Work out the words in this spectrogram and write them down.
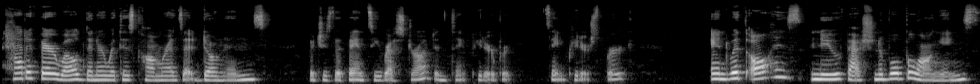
had a farewell dinner with his comrades at Donin's, which is the fancy restaurant in St. Petersburg, and with all his new fashionable belongings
